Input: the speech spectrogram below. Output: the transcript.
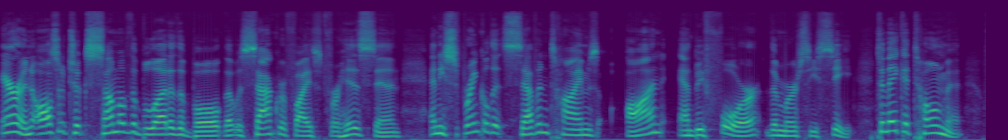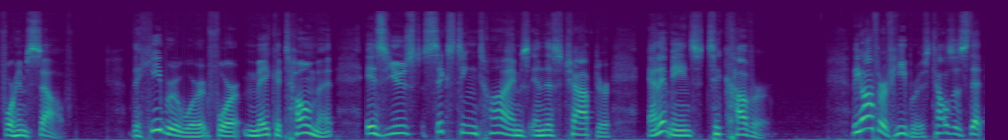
Aaron also took some of the blood of the bull that was sacrificed for his sin, and he sprinkled it seven times on and before the mercy seat to make atonement for himself. The Hebrew word for make atonement is used 16 times in this chapter, and it means to cover. The author of Hebrews tells us that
